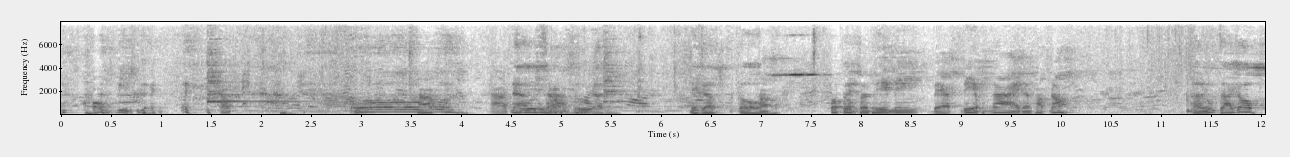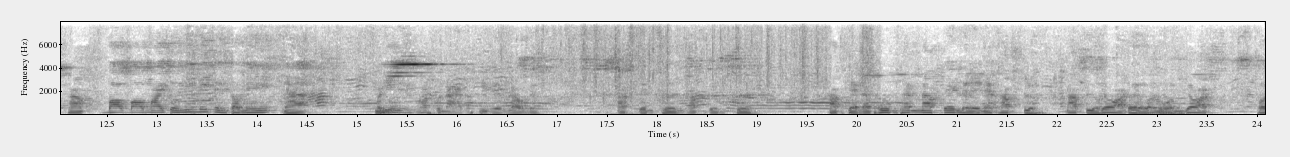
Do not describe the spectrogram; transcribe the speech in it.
ของของผิดเลยครับโอ้ครับสานะธุมีคสาวามสุธุขกันนะครับก็ครับก็เป็นประเพณีแบบเรียบง่ายนะครับเนาะอ่าลุงจ๋าก็ครับเบาเบาไม้ตรงนี้นิดนึงตอนนี้นะฮะมานี่ครับคุณนายครับที่เรียนเราเลยครับเดินเชิญครับเดินเชิญครับแต่ละพุ่มท่านนับได้เลยนะครับนับยอดแล้วก็รวมยอดพอ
